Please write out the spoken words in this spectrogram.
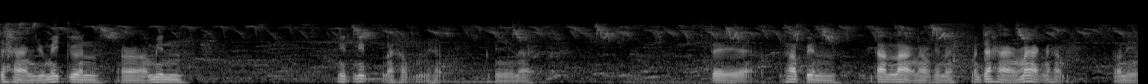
จะห่างอยู่ไม่เกินมิลนิดๆนะครับนี่ครับนี่นะ แต่ถ้าเป็นด้านล่างนะครับเห็นไหมมันจะห่างมากนะครับตอนนี้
